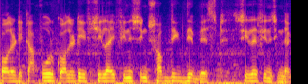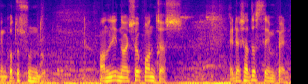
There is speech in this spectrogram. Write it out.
কোয়ালিটি কাপড় কোয়ালিটি সিলাই ফিনিশিং সব দিক দিয়ে বেস্ট সিলাই ফিনিশিং দেখেন, কত সুন্দর। অনলি নয়শো পঞ্চাশ, এটার সাথে সেম প্যান্ট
